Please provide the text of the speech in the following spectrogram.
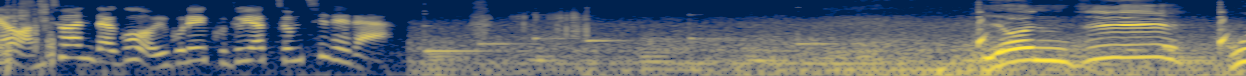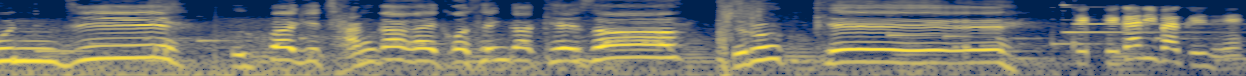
야 왕초한다고 얼굴에 구두약 좀 칠해라. 연지, 본지, 윽박이 장가 갈 거 생각해서 이렇게 대, 대가리 박을 해.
